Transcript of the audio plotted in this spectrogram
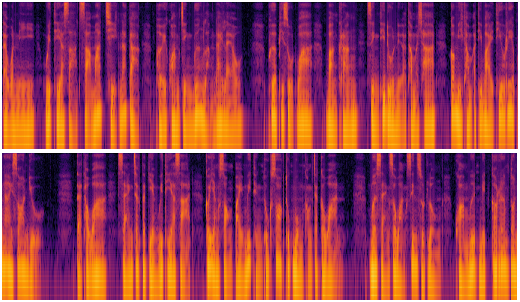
แต่วันนี้วิทยาศาสตร์สามารถฉีกหน้ากาก เผยความจริงเบื้องหลังได้แล้ว เพื่อพิสูจน์ว่าบางครั้งสิ่งที่ดูเหนือธรรมชาติ ก็มีคำอธิบายที่เรียบง่ายซ่อนอยู่ แต่ทว่าแสงจากตะเกียงวิทยาศาสตร์ ก็ยังส่องไปไม่ถึงทุกซอกทุกมุมของจักรวาล เมื่อแสงสว่างสิ้นสุดลง ความมืดมิดก็เริ่มต้น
